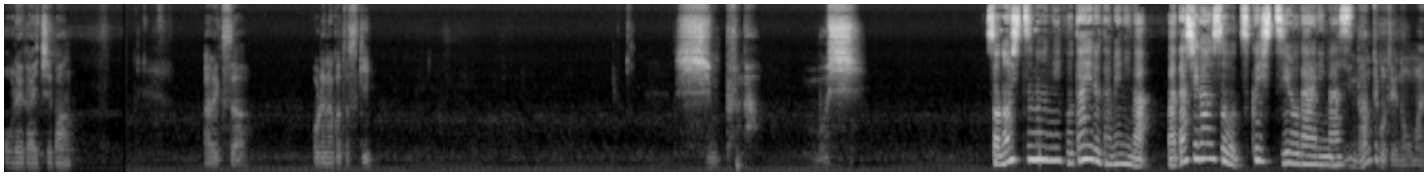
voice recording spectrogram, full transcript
俺が一番。アレクサ俺のこと好き？シンプルな。無視。その質問に答えるためには、私が嘘をつく必要があります。なんてこと言うのお前。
